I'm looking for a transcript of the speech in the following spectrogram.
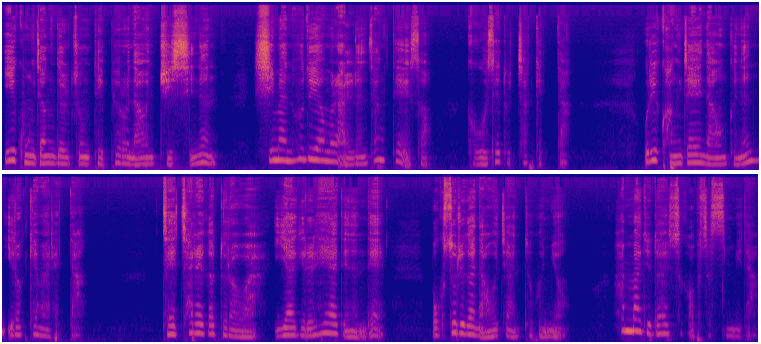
이 공장들 중 대표로 나온 G씨는 심한 후두염을 앓는 상태에서 그곳에 도착했다. 우리 광자에 나온 그는 이렇게 말했다. 제 차례가 돌아와 이야기를 해야 되는데 목소리가 나오지 않더군요. 한마디도 할 수가 없었습니다.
